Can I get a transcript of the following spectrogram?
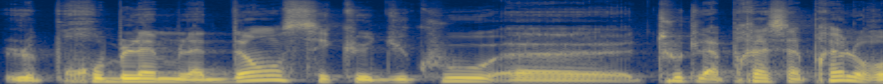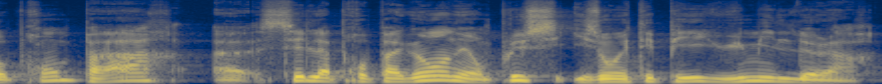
le problème là-dedans, c'est que du coup, euh, toute la presse après le reprend par euh, c'est de la propagande et en plus, ils ont été payés 8000 dollars.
